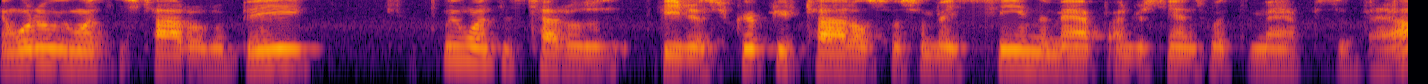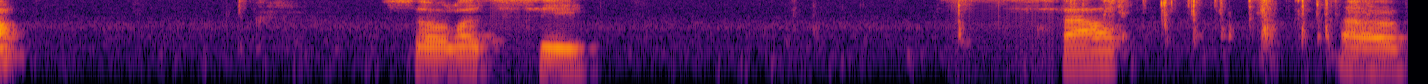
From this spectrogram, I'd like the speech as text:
And what do we want this title to be? We want this title to be a descriptive title so somebody seeing the map understands what the map is about. So let's see south of,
